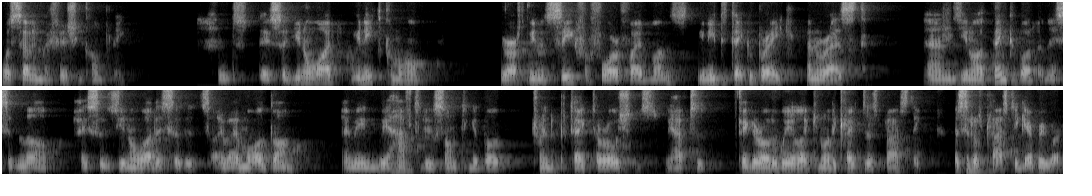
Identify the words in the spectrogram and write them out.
Was selling my fishing company. And they said, you know what? You need to come home. You're after being at sea for four or five months. You need to take a break and rest and, you know, think about it. And I said, no. I said, you know what? I said, it's, I'm, I'm all done. I mean, we have to do something about trying to protect our oceans. We have to figure out a way, like, you know, to collect this plastic. I said, there's plastic everywhere.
